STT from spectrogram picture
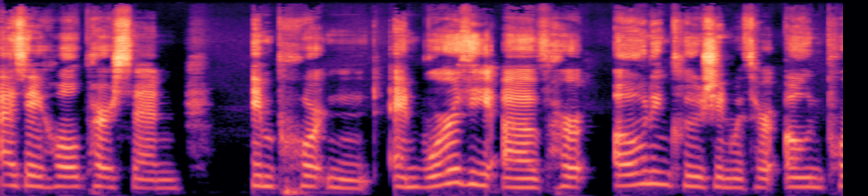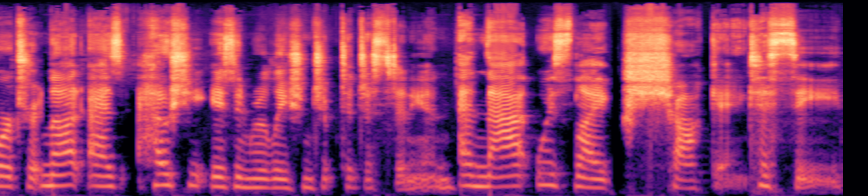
as a whole person, important and worthy of her own inclusion with her own portrait, not as how she is in relationship to Justinian. And that was like shocking to see.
